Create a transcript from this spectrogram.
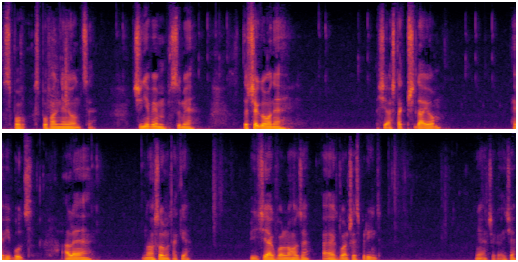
spo, spowalniające. Czy nie wiem w sumie do czego one się aż tak przydają. Heavy boots, ale no są takie. Widzicie jak wolno chodzę? A jak włączę sprint? Nie, czekajcie.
